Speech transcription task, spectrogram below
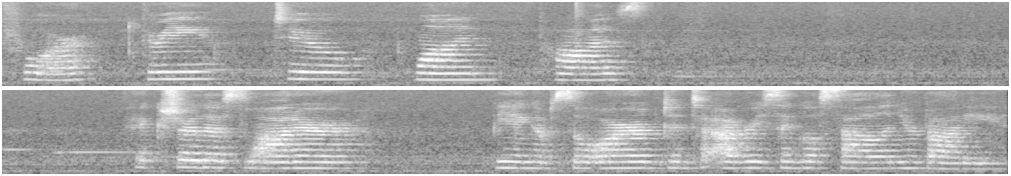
four, three, two, one, pause. Picture this water being absorbed into every single cell in your body.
